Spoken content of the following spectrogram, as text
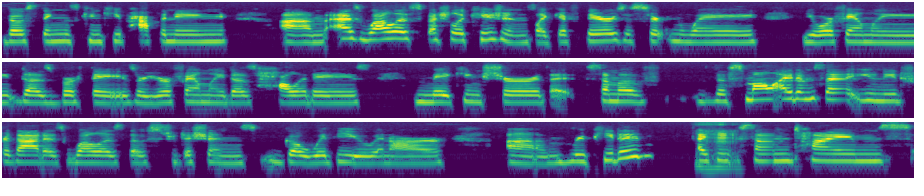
those things can keep happening. Um, as well as special occasions, like if there's a certain way your family does birthdays or your family does holidays, making sure that some of the small items that you need for that, as well as those traditions, go with you and are um, repeated. Mm-hmm. I think sometimes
